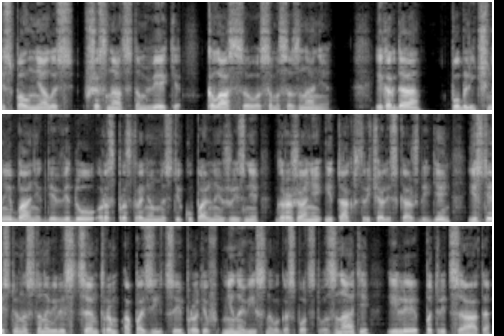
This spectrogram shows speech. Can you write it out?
исполнялось в XVI веке классового самосознания, и когда публичные бани, где ввиду распространенности купальной жизни горожане и так встречались каждый день, естественно, становились центром оппозиции против ненавистного господства знати или патрициата.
